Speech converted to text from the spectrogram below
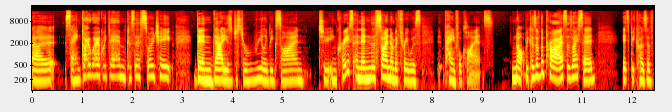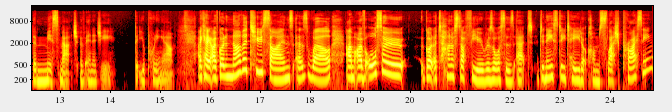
uh, saying, go work with them because they're so cheap, then that is just a really big sign to increase. And then the sign number three was painful clients not because of the price, as I said, it's because of the mismatch of energy that you're putting out. Okay, I've got another two signs as well. Um, I've also got a ton of stuff for you, resources at denisedt.com slash pricing,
